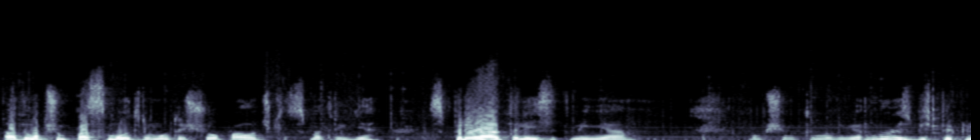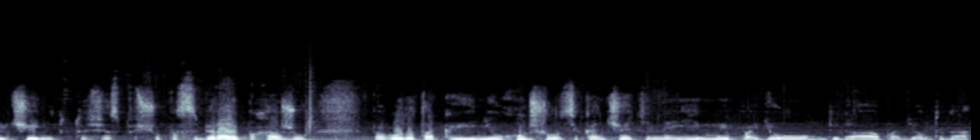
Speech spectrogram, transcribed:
ладно, в общем, посмотрим, вот еще палочки, смотри, где спрятались от меня. В общем-то, мы вернулись без приключений. Тут я сейчас еще пособираю, похожу. Погода так и не ухудшилась окончательно. И мы пойдем туда, пойдем туда.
